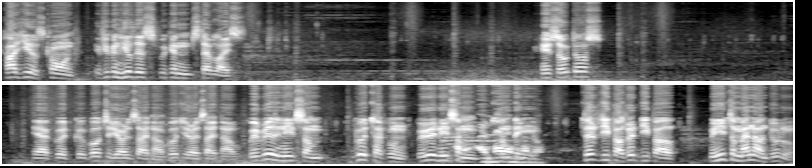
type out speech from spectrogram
Hard heals, come on. If you can heal this, we can stabilize. Can you soak those? Yeah, good. Go, go to the other side now. Go to the other side now. We really need some good typhoon. We really need some I'm- I'm something. fine, I'm Third defile, third defile. We need some mana on Doodle.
